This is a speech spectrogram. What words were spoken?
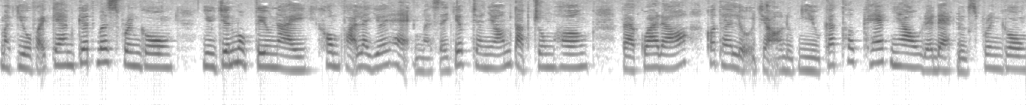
Mặc dù phải cam kết với Spring Goal, nhưng chính mục tiêu này không phải là giới hạn mà sẽ giúp cho nhóm tập trung hơn và qua đó có thể lựa chọn được nhiều cách thức khác nhau để đạt được Spring Goal.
